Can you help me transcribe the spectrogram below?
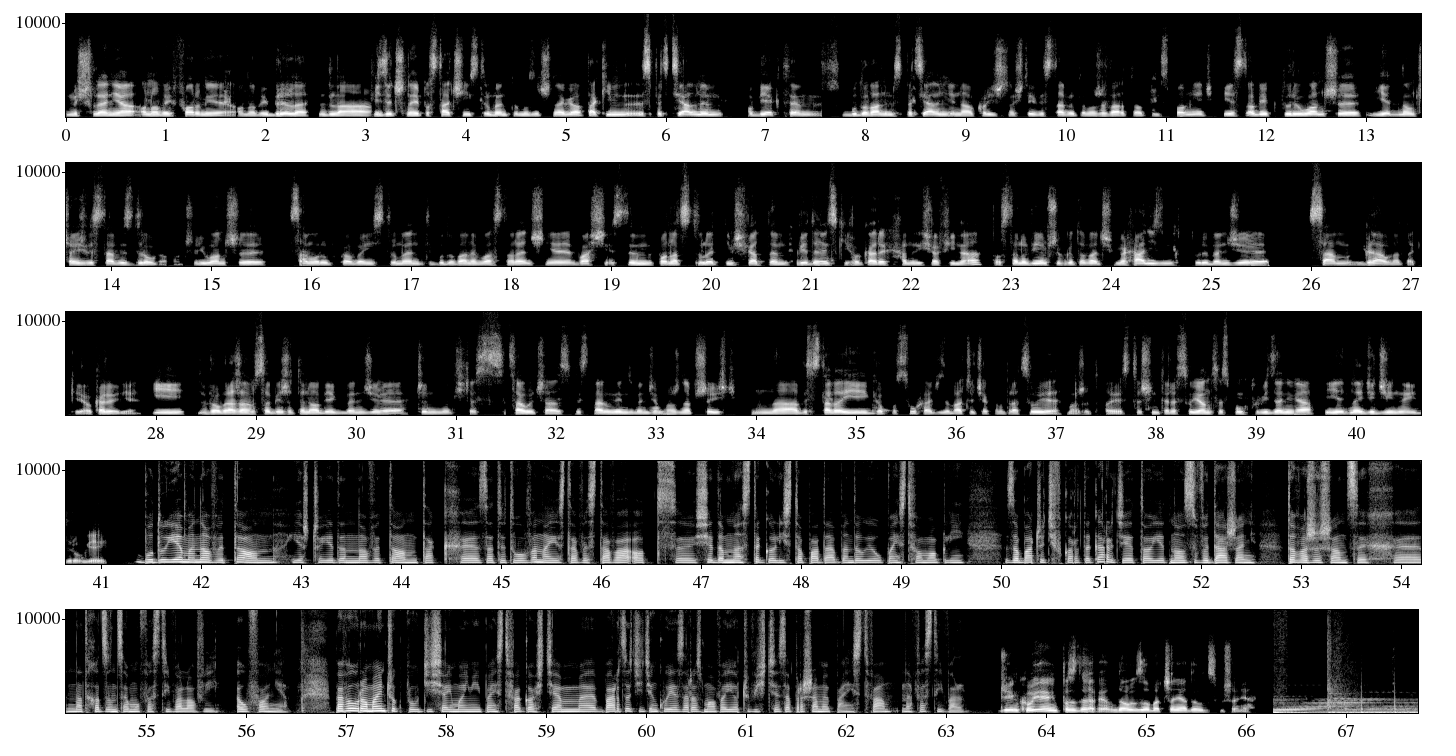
myślenia o nowej formie, o nowej bryle dla fizycznej postaci instrumentu muzycznego. Takim specjalnym obiektem zbudowanym specjalnie na okoliczność tej wystawy, to może warto o tym wspomnieć, jest obiekt, który łączy jedną część wystawy z drugą, czyli łączy samoróbkowe instrumenty budowane własnoręcznie właśnie z tym ponad stuletnim światem wiedeńskich okarek Heinricha Fina. Postanowiłem przygotować mechanizm, który będzie sam grał na takiej okarynie i wyobrażam sobie, że ten obiekt będzie czynny przez cały czas wystawy, więc będzie można przyjść na wystawę i go posłuchać, zobaczyć jak on pracuje. Może to jest też interesujące z punktu widzenia jednej dziedziny i drugiej. Budujemy nowy ton, jeszcze jeden nowy ton. Tak e, zatytułowana jest ta wystawa. Od 17 e, listopada będą ją Państwo mogli zobaczyć w Kordegardzie. To jedno z wydarzeń towarzyszących e, nadchodzącemu festiwalowi Eufonie. Paweł Romańczuk był dzisiaj moim i Państwa gościem. Bardzo Ci dziękuję za rozmowę i oczywiście zapraszamy Państwa na festiwal. Dziękuję i pozdrawiam. Do zobaczenia, do usłyszenia.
